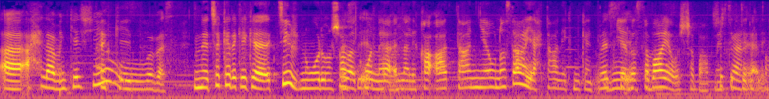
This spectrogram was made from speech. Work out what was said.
آه، أحلى من كل شيء أكيد. وبس. بنتشكرك كثير نور وإن شاء الله تكون لنا لقاءات ثانية ونصائح ثانية ممكن تقدميها للصبايا والشباب. شكرا لك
